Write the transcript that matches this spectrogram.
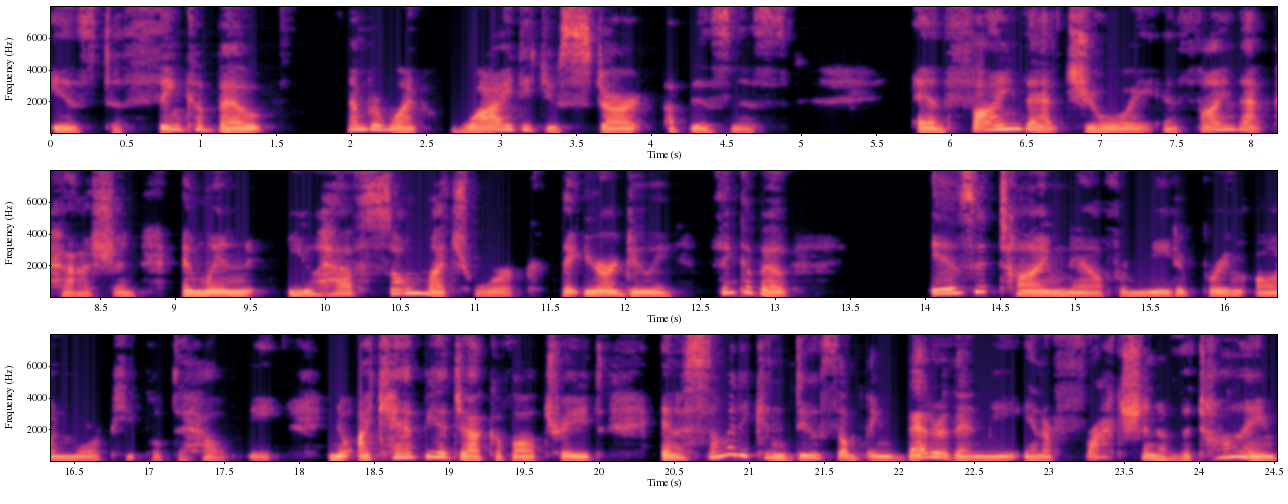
is to think about number one, why did you start a business? And find that joy and find that passion. And when you have so much work that you're doing, think about is it time now for me to bring on more people to help me? You know, I can't be a jack of all trades. And if somebody can do something better than me in a fraction of the time,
